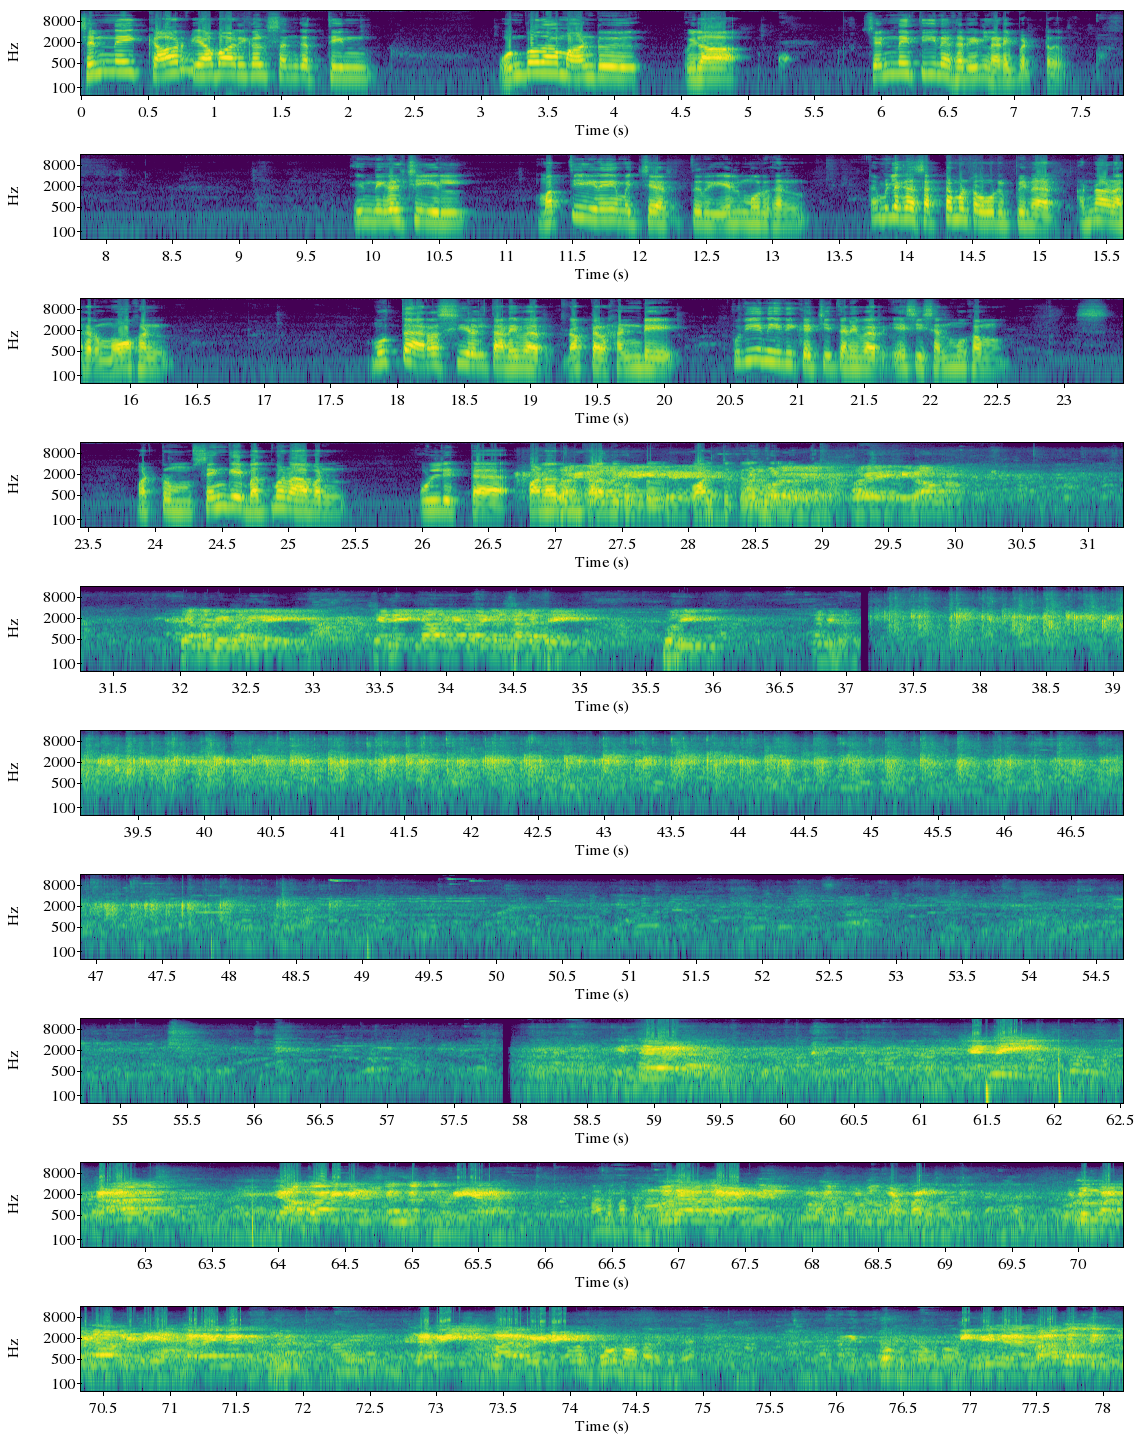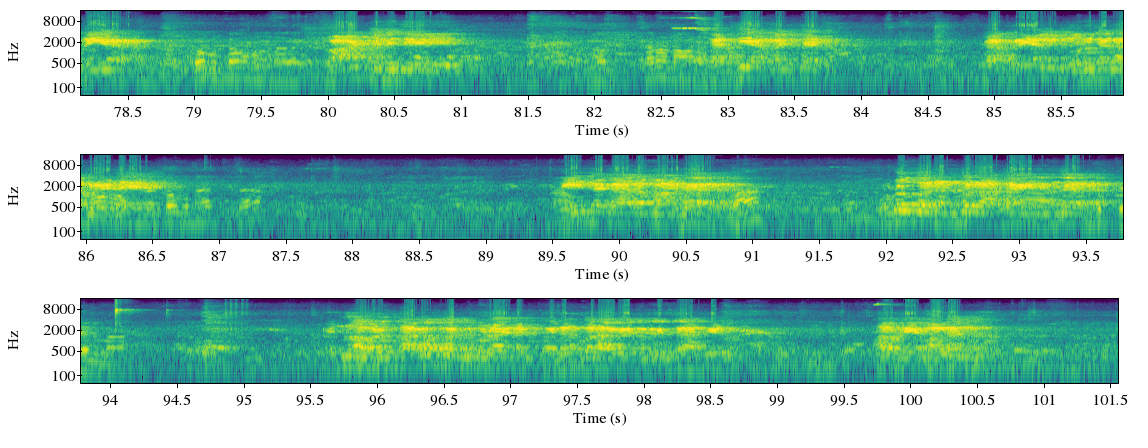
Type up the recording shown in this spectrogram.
Chennai car வியாபாரிகள் சங்கத்தின் ஒன்பதாம் ஆண்டு விழா சென்னை தீநகரில் நடைபெற்றது. இந்நிகழ்ச்சியில் மத்திய இணையமைச்சர் திரு. எல். முருகன் தமிழக சட்டமன்ற உறுப்பினர் அண்ணாநகர் மோகன் மூத்த அரசியல் தலைவர் டாக்டர் ஹண்டே புதிய நீதி கட்சி தலைவர் ஏசி சண்முகம் மற்றும் செங்கை பத்மநாபன் உள்ளிட்ட பலரும் கலந்து கொண்டு வாழ்த்துக்களை தெரிவித்தனர். வரவேற்கிறோம் வருகை சென்னை கார் வியாபாரிகள் சங்கத்தை புதிய நன்றி. இந்த சென்னை கார் வியாபாரிகள் சங்கத்தினுடைய ஒன்பதாவது ஆண்டு பொதுக்குழு மற்றும் குடும்ப விழாவினுடைய தலைவர் ரமேஷ்குமார் அவர்களே. மிகுந்த பாதத்திற்குரிய மாண்புமிகு மத்திய அமைச்சர் டாக்டர் எல் முருகன் அவர்களே. நீண்ட காலமாக குடும்ப நண்பராக இருந்த இன்னும் அவர் தகப்பன் கூட எனக்கு நண்பராக இருந்திருக்கிறார்கள் அவருடைய மகன்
